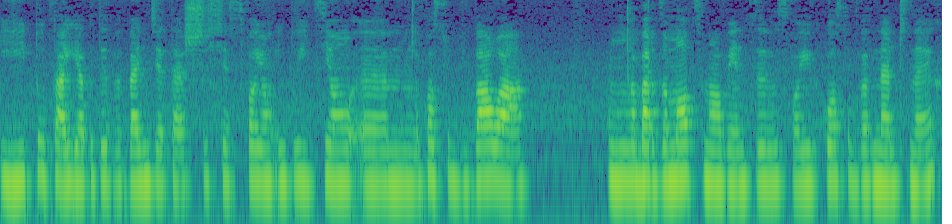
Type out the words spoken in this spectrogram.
I tutaj jak gdyby będzie też się swoją intuicją posługiwała mm, bardzo mocno, więc y, swoich głosów wewnętrznych.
